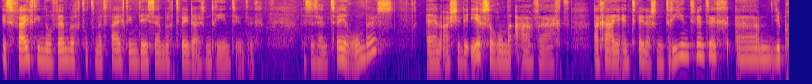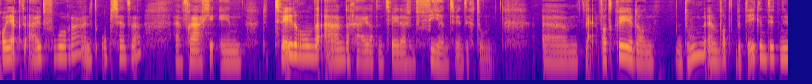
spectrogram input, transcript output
is 15 november tot en met 15 december 2023. Dus er zijn twee rondes. En als je de eerste ronde aanvraagt, dan ga je in 2023 um, je project uitvoeren en het opzetten. En vraag je in de tweede ronde aan, dan ga je dat in 2024 doen. Um, nou, wat kun je dan doen en wat betekent dit nu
